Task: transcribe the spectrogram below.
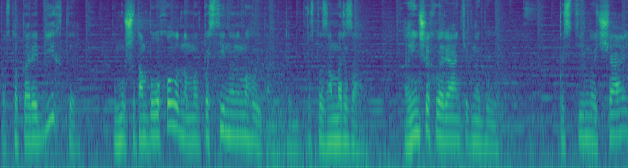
просто перебігти, тому що там було холодно, ми постійно не могли там бути, ми просто замерзали. А інших варіантів не було. Постійно чай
